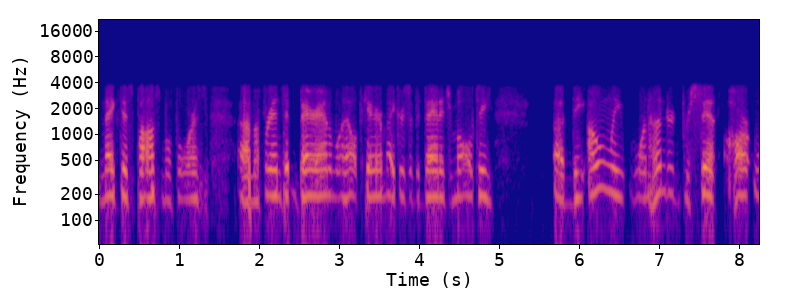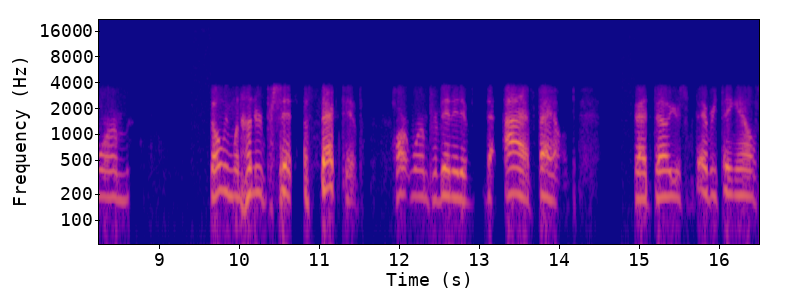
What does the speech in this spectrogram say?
make this possible for us. Uh, my friends at Bayer Animal Healthcare, makers of Advantage Multi, uh, the only 100% heartworm, the only 100% effective heartworm preventative that I have found. Had failures with everything else,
